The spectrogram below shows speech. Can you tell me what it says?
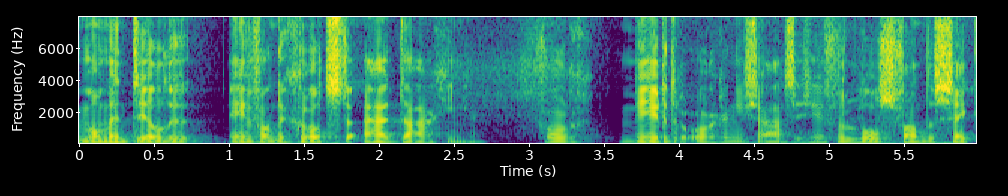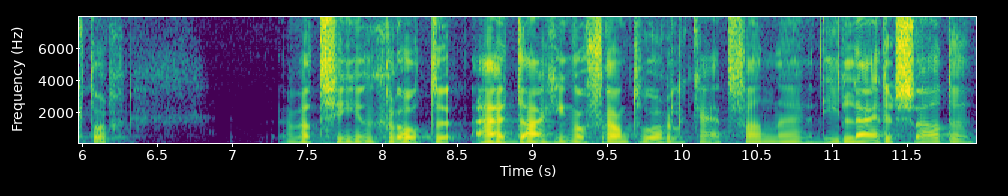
momenteel de, een van de grootste uitdagingen voor meerdere organisaties, even los van de sector. Wat vind je een grote uitdaging of verantwoordelijkheid van die leiders zouden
